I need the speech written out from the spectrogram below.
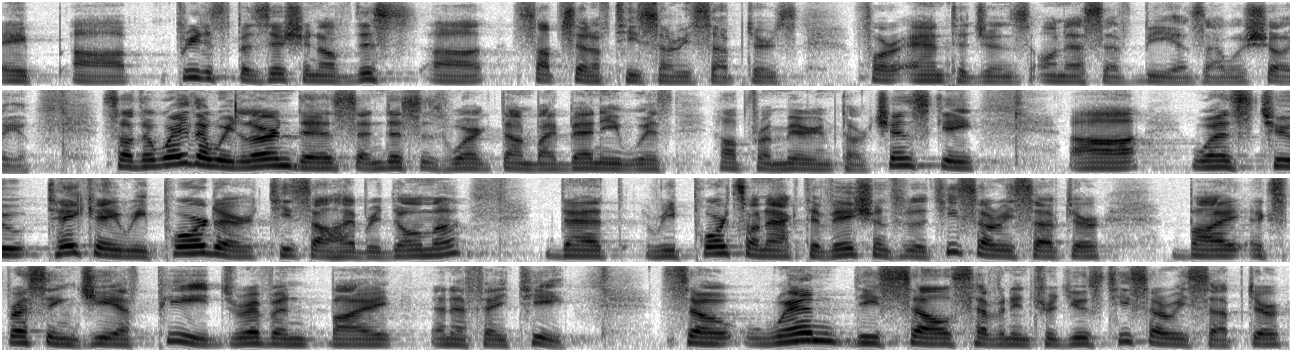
a uh, predisposition of this uh, subset of T cell receptors for antigens on SFB, as I will show you. So the way that we learned this, and this is work done by Benny with help from Miriam Torchinsky, uh, was to take a reporter T cell hybridoma that reports on activation through the T cell receptor by expressing GFP driven by NFAT. So when these cells have an introduced T cell receptor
